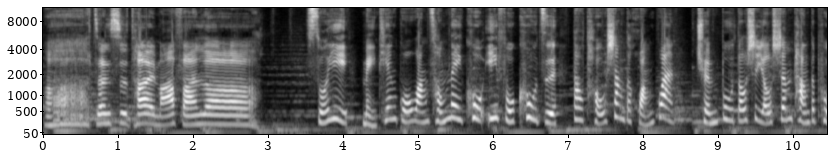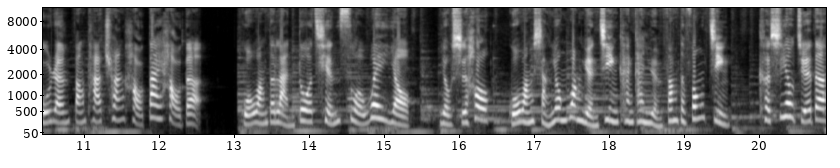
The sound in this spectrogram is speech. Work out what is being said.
啊，真是太麻烦了。”所以每天国王从内裤、衣服、裤子到头上的皇冠，全部都是由身旁的仆人帮他穿好、戴好的。国王的懒惰前所未有。有时候国王想用望远镜看看远方的风景，可是又觉得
